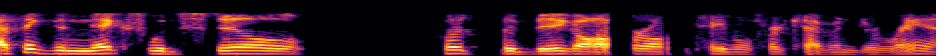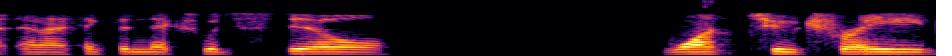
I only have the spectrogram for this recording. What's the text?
I think the Knicks would still put the big offer on the table for Kevin Durant, and I think the Knicks would still want to trade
